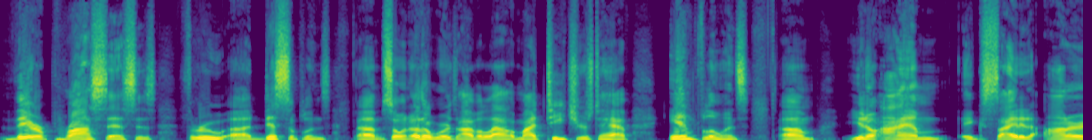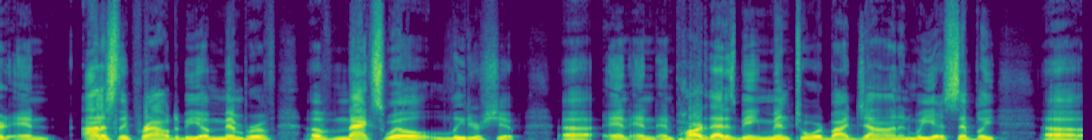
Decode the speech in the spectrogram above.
their processes through uh, disciplines. Um, so, in other words, I've allowed my teachers to have influence. Um, you know, I am excited, honored, and honestly proud to be a member of of Maxwell Leadership. Uh, and and and part of that is being mentored by John, and we are simply uh,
